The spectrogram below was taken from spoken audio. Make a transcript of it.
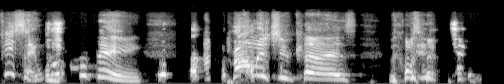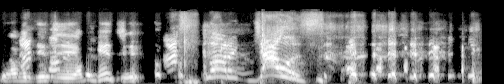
If he say one more thing, I promise you, cuz. i'm gonna get you i'm gonna get you I slaughtered Jawas.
